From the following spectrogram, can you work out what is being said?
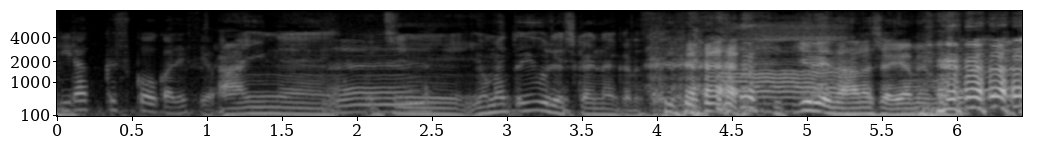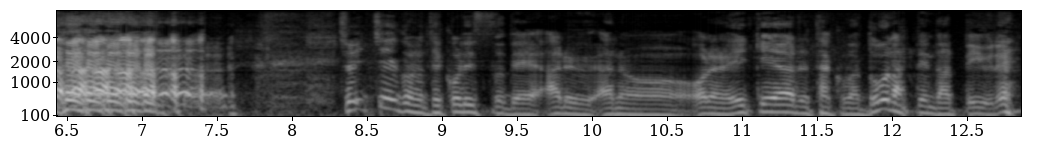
リラックス効果ですよ。あいいね。ねうち嫁と幽霊しかいないからさ。幽霊の話はやめます。ちょいちょいこのテコリストであるあの俺の AKR タクはどうなってんだっていうね。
